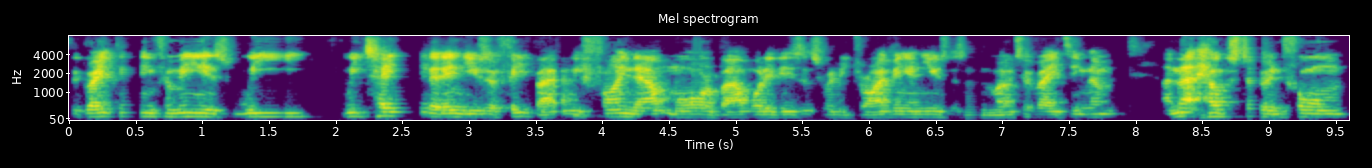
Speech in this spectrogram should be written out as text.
the great thing for me is we we take that end user feedback, we find out more about what it is that's really driving end users and motivating them, and that helps to inform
